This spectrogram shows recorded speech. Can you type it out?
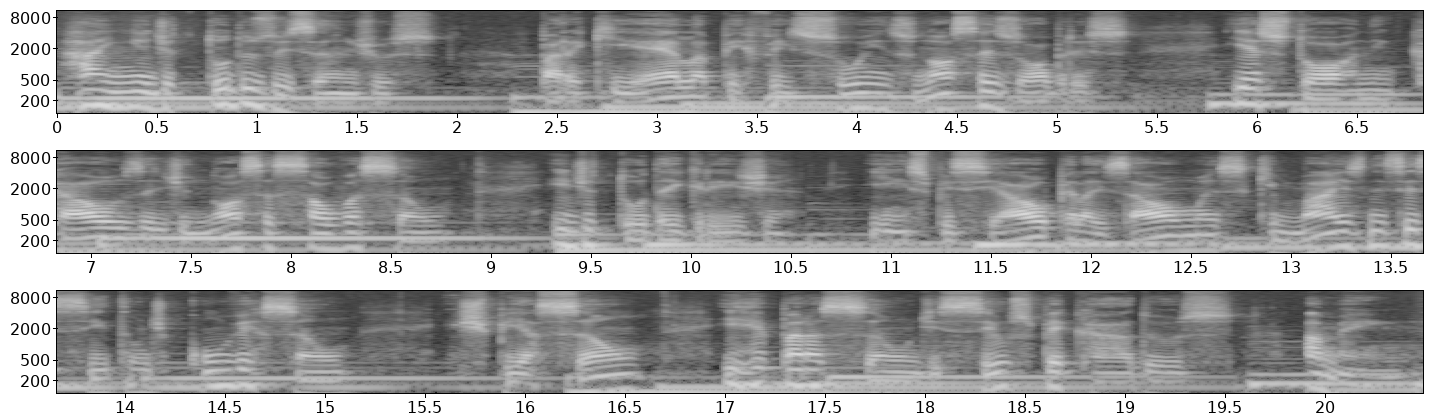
Rainha de todos os anjos, para que ela aperfeiçoe as nossas obras e as tornem causa de nossa salvação e de toda a Igreja, e em especial pelas almas que mais necessitam de conversão, expiação e reparação de seus pecados. Amém.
